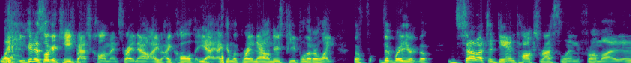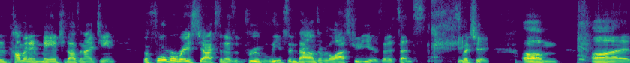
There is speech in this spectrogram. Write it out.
like you could just look at cage match comments right now. I, I called, yeah, I can look right now, and there's people that are like the, the right here. The shout out to Dan Talks Wrestling from uh, a comment in May of 2019. The former Race Jaxon has improved leaps and bounds over the last few years, and it's since switching. um, uh,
